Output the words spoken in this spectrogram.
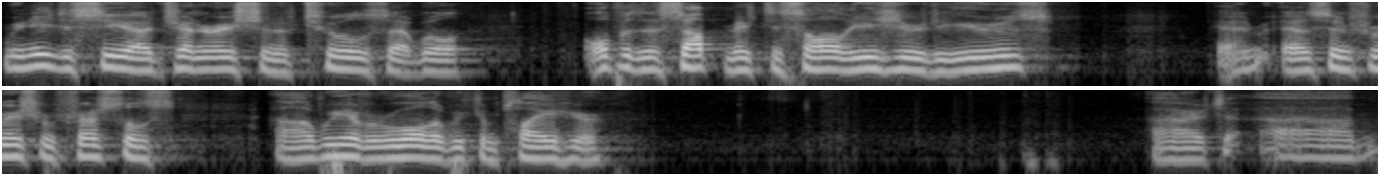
we need to see a generation of tools that will open this up, make this all easier to use. And as information professionals, uh, we have a role that we can play here. All right, um,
